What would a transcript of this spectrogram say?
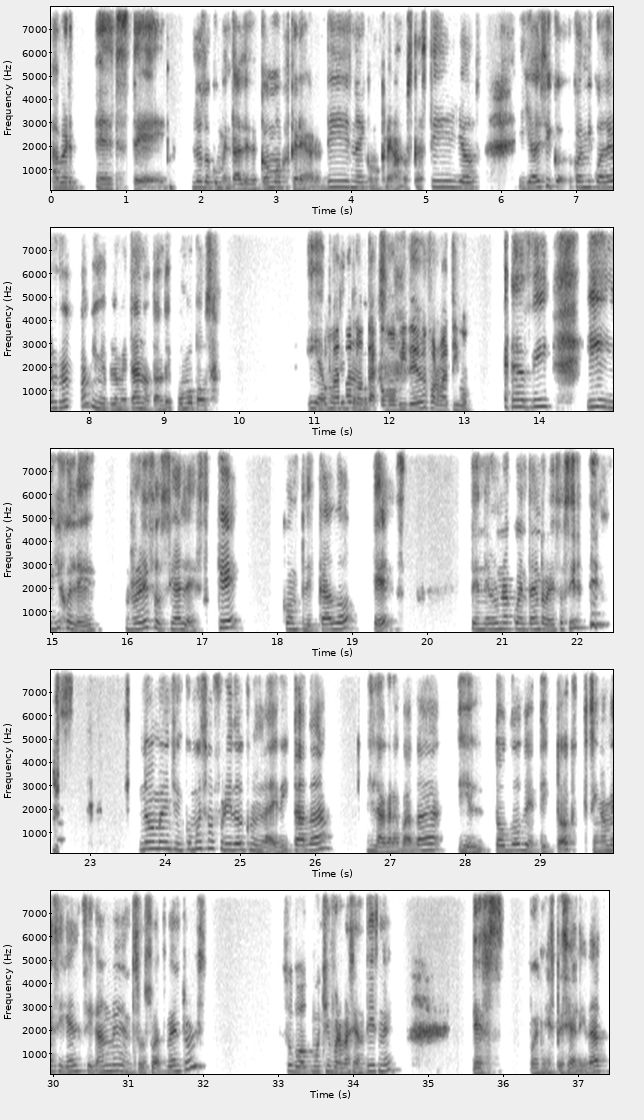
a ver este los documentales de cómo crearon Disney, cómo crearon los castillos. Y yo así con, mi cuaderno y mi plumita anotando y pongo pausa. Y Tomando nota, como video informativo. Así. Y híjole, redes sociales, qué complicado es tener una cuenta en redes sociales. no manchen, cómo he sufrido con la editada y la grabada y todo de TikTok. Si no me siguen, síganme en sus Adventures. Subo mucha información Disney, es pues mi especialidad.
